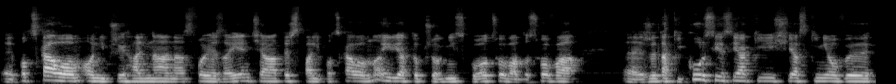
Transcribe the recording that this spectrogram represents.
e, pod skałą, oni przyjechali na, na swoje zajęcia, też spali pod skałą, no i jak to przy ognisku od słowa do słowa, e, że taki kurs jest jakiś jaskiniowy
